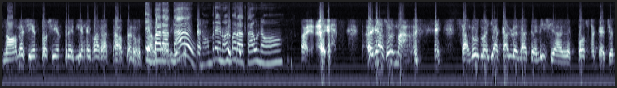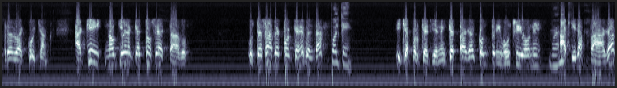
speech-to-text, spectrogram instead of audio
no me siento siempre bien esbaratado, pero... Embaratado. No, hombre, no embaratado, no. Ay, ay, Oiga, Zulma, saludo allá a Carlos La Delicia, la esposa que siempre lo escuchan. Aquí no quieren que esto sea Estado. Usted sabe por qué, ¿verdad? ¿Por qué? Y que porque tienen que pagar contribuciones. Bueno. Aquí las pagan.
